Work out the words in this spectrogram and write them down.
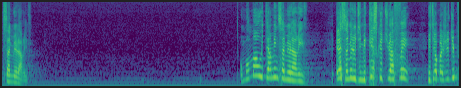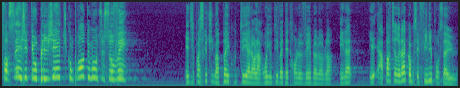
Samuel arrive. Au moment où il termine, Samuel arrive. Et là, Samuel lui dit, mais qu'est-ce que tu as fait? Il dit, ah bah, j'ai dû me forcer, j'étais obligé, tu comprends, tout le monde se sauvait. Et il dit, parce que tu ne m'as pas écouté, alors la royauté va être enlevée, blablabla. Et là, et à partir de là, comme c'est fini pour Saül,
